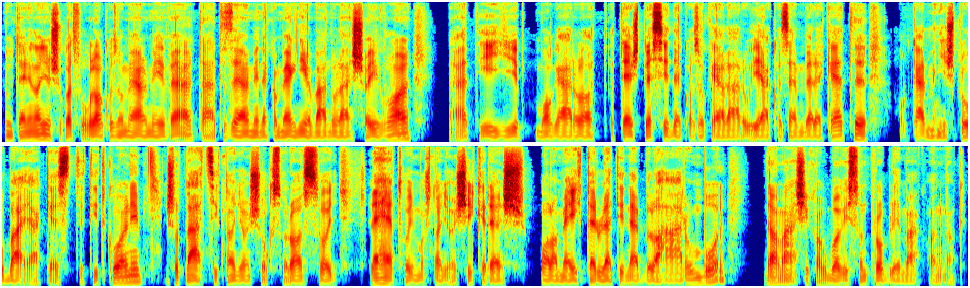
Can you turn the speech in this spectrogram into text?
miután én nagyon sokat foglalkozom elmével, tehát az elmének a megnyilvánulásaival, tehát így magáról a, testbeszédek azok elárulják az embereket, akármennyi is próbálják ezt titkolni, és ott látszik nagyon sokszor az, hogy lehet, hogy most nagyon sikeres valamelyik területén ebből a háromból, de a másikakban viszont problémák vannak.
